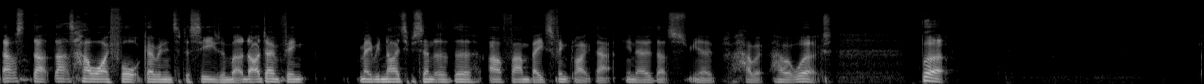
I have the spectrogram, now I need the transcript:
That's that that's how I thought going into the season, but I don't think maybe ninety percent of the our fan base think like that. You know, that's you know how it how it works. But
